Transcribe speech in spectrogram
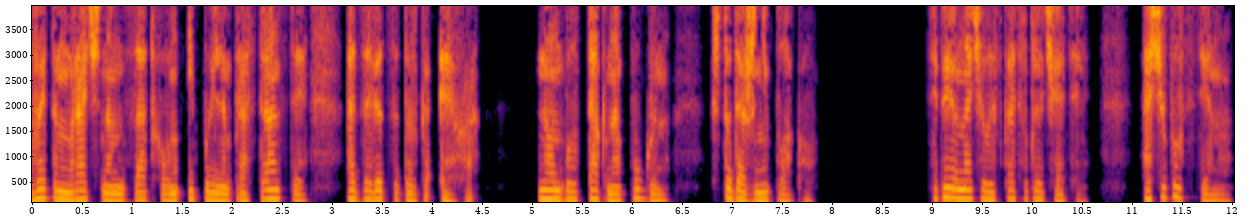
в этом мрачном, затхлом и пыльном пространстве отзовется только эхо. Но он был так напуган, что даже не плакал. Теперь он начал искать выключатель ощупал стену.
